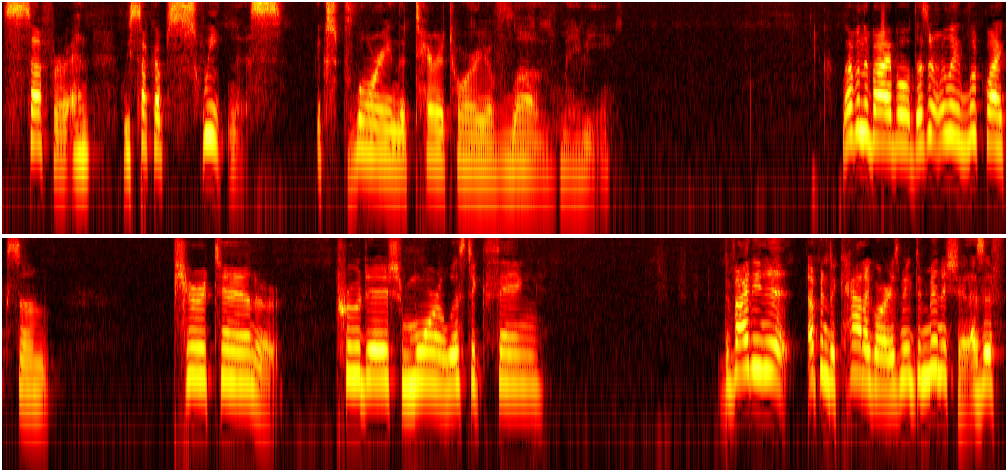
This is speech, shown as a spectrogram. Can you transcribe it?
suffer and we suck up sweetness, exploring the territory of love, maybe. Love in the Bible doesn't really look like some Puritan or prudish, moralistic thing. Dividing it up into categories may diminish it, as if,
